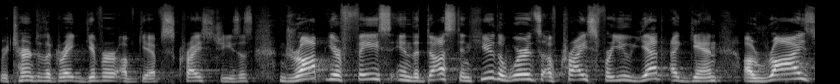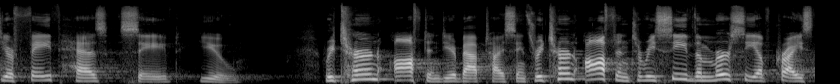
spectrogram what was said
Return to the great giver of gifts, Christ Jesus. Drop your face in the dust and hear the words of Christ for you yet again. Arise, your faith has saved you. Return often, dear baptized saints. Return often to receive the mercy of Christ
